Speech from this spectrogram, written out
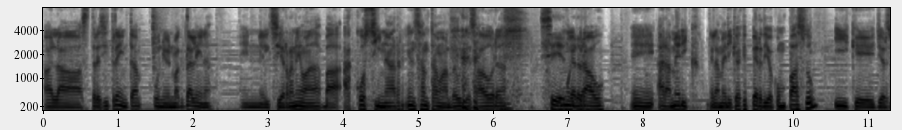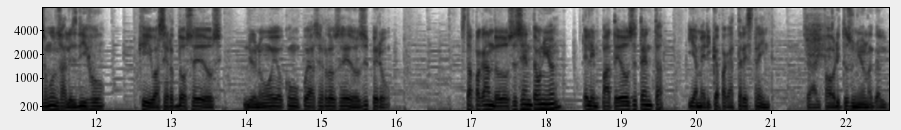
a las 3 y 30, Unión Magdalena en el Sierra Nevada va a cocinar en Santa Marta, porque es ahora Sí, es muy verdad. bravo, eh, al América. El América que perdió con Pasto y que Gerson González dijo que iba a ser 12 de 12. Yo no veo cómo puede hacer 12 de 12, pero está pagando 2.60 Unión, el empate 2.70 y América paga 3.30. O sea, el favorito es Unión Magdalena.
